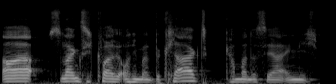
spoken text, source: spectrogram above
aber solange sich quasi auch niemand beklagt, kann man das ja eigentlich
